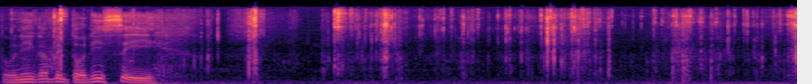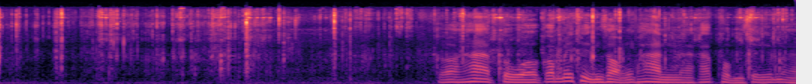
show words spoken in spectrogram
ตัวนี้ก็เป็นตัวที่ 4ก็5ตัวก็ไม่ถึง2,000นะครับ ผมซื้อมา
